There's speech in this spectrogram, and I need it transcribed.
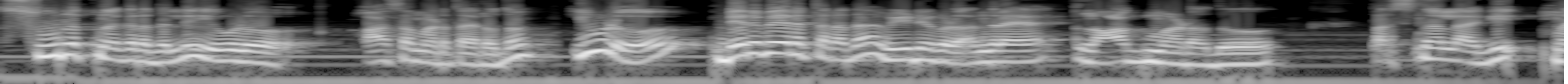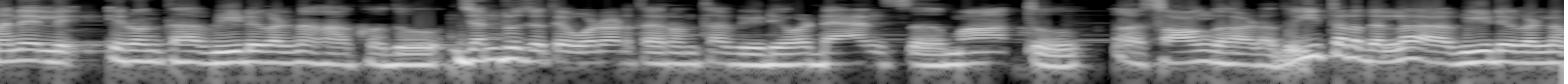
ಸೂರತ್ ನಗರದಲ್ಲಿ ಇವಳು ವಾಸ ಮಾಡ್ತಾ ಇರೋದು. ಇವಳು ಬೇರೆ ಬೇರೆ ತರದ ವಿಡಿಯೋಗಳು ಅಂದ್ರೆ ಲಾಗ್ ಮಾಡೋದು ಪರ್ಸನಲ್ ಆಗಿ ಮನೆಯಲ್ಲಿ ಇರುವಂತಹ ವಿಡಿಯೋಗಳನ್ನ ಹಾಕೋದು, ಜನರ ಜೊತೆ ಓಡಾಡ್ತಾ ಇರುವಂತಹ ವಿಡಿಯೋ ಡ್ಯಾನ್ಸ್ ಮಾತು ಸಾಂಗ್ ಹಾಡೋದು, ಈ ತರದೆಲ್ಲ ವಿಡಿಯೋಗಳನ್ನ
